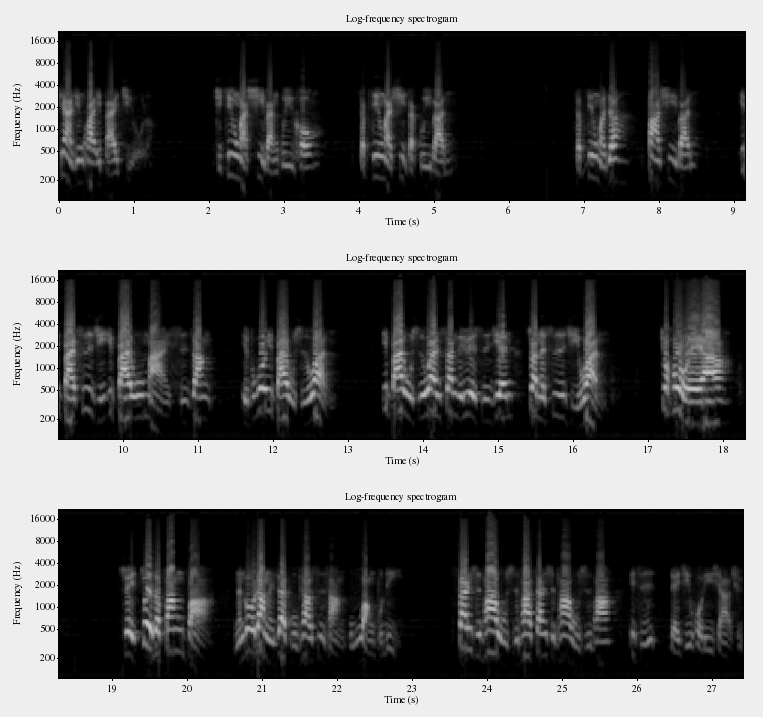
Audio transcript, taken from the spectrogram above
现在已经快一百九了，一张嘛四万几块，十张嘛四十几万，十张嘛叫大四万，一百四十几、一百五买十张，也不过一百五十万，一百五十万三个月时间赚了四十几万，就后悔啊！所以对的方法能够让你在股票市场无往不利，三十趴、五十趴、三十趴、五十趴，一直累积获利下去。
